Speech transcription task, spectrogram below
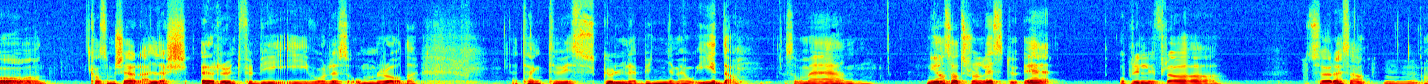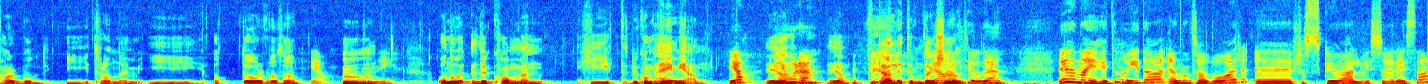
Og hva som skjer ellers rundt forbi i vårt område. Jeg tenkte vi skulle begynne med Ida, som er nyansatt journalist. Du er opprinnelig fra Sørreisa. Mm. Har bodd i Trondheim i åtte år, var det sånn? Ja. Mm. Og nå er du kommet hit. Du kom hjem igjen. Ja, jeg Ja, gjorde det. Ja. Fortell litt om deg Jeg sjøl. måtte jo det. Eh, nei, jeg heter nå Ida, 31 år, eh, fra Skøelv i Sørreisa.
